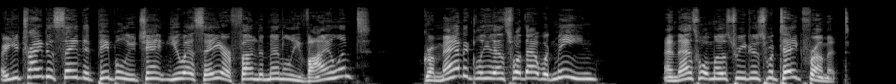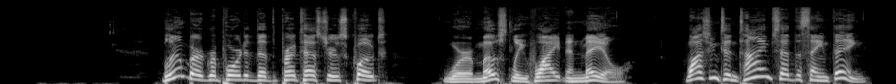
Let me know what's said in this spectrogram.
Are you trying to say that people who chant USA are fundamentally violent? Grammatically, that's what that would mean. And that's what most readers would take from it. Bloomberg reported that the protesters, quote, were mostly white and male. Washington Times said the same thing.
